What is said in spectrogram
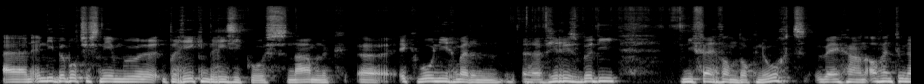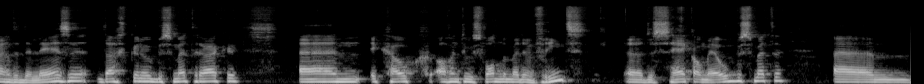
En in die bubbeltjes nemen we berekende risico's. Namelijk, uh, ik woon hier met een uh, virusbuddy, niet ver van Dok Noord. Wij gaan af en toe naar de Deleuze, daar kunnen we besmet raken. En ik ga ook af en toe eens wandelen met een vriend, uh, dus hij kan mij ook besmetten. En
